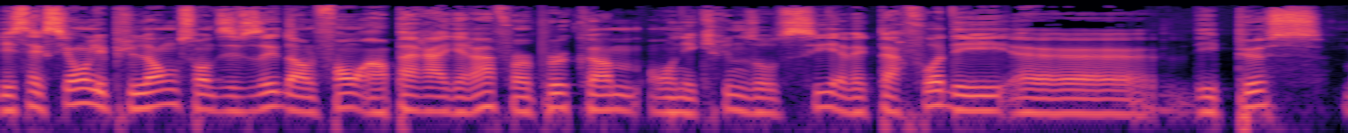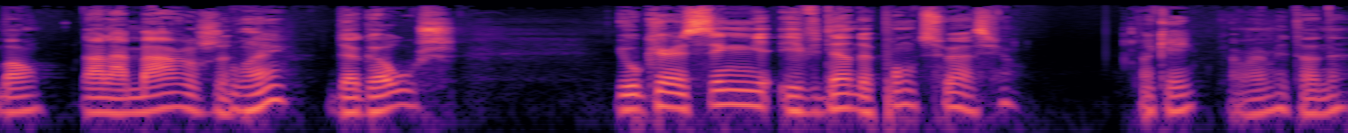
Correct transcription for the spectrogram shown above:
Les sections les plus longues sont divisées dans le fond en paragraphes, un peu comme on écrit nous autres ici, avec parfois des euh, des puces, bon, dans la marge Ouais. de gauche. Il n'y a aucun signe évident de ponctuation. OK. Quand même étonnant.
